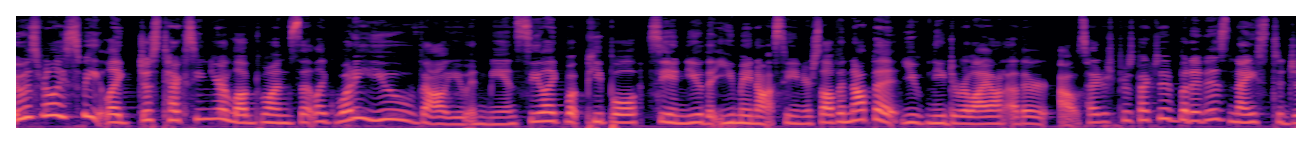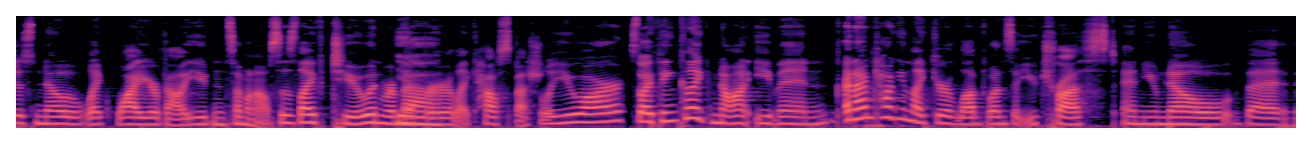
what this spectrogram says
it was really sweet like just texting your loved ones that like what do you value in me and see like what people see in you that you may not see in yourself and not that you need to rely on other outsiders perspective, but it is nice to just know like why you're valued in someone else's life too and remember like how special you are. So I think like not even and I'm talking like your loved ones that you trust and you know that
